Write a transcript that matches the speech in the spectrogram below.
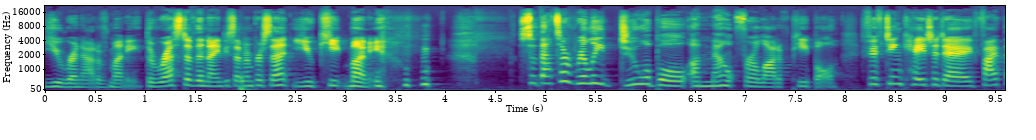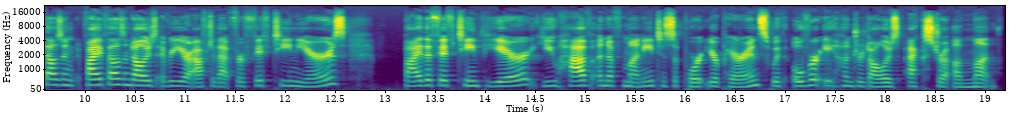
you run out of money. The rest of the 97%, you keep money. so that's a really doable amount for a lot of people. 15k today, $5,000 $5,000 every year after that for 15 years. By the 15th year, you have enough money to support your parents with over $800 extra a month.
